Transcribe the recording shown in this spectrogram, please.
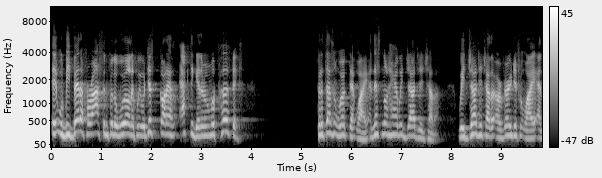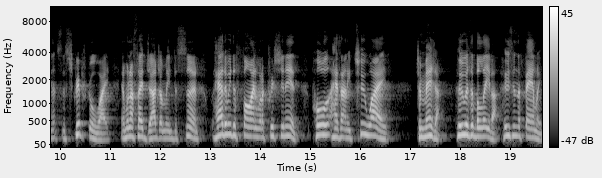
It would be better for us and for the world if we were just got our act together and we were perfect. But it doesn't work that way. And that's not how we judge each other. We judge each other a very different way, and it's the scriptural way. And when I say judge, I mean discern. How do we define what a Christian is? Paul has only two ways to measure who is a believer, who's in the family.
